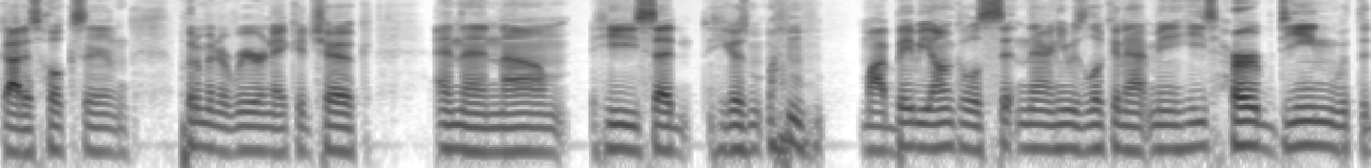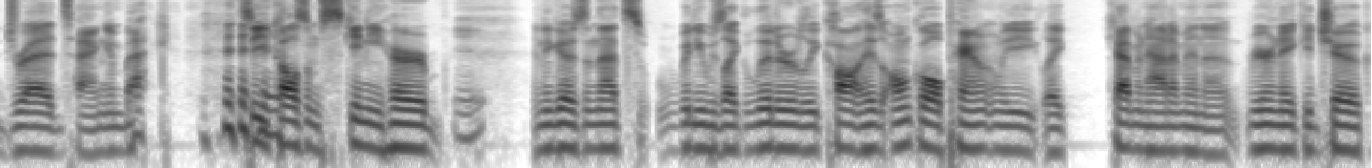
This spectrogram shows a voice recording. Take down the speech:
got his hooks in, put him in a rear naked choke, and then um, he said, "He goes, my baby uncle is sitting there, and he was looking at me. He's Herb Dean with the dreads hanging back. So he calls him Skinny Herb, Yeah. and he goes, and that's when he was like literally calling his uncle. Apparently, like Kevin had him in a rear naked choke,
